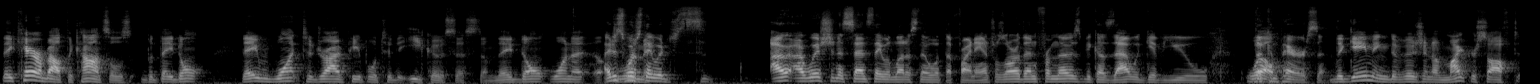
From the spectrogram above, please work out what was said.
they care about the consoles but they don't they want to drive people to the ecosystem they don't want to I just wish they would. I wish, in a sense, they would let us know what the financials are then from those because that would give you the Well, comparison. the gaming division of Microsoft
